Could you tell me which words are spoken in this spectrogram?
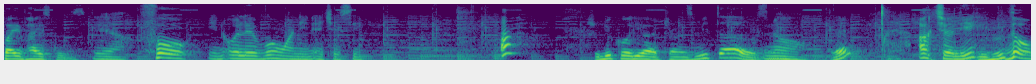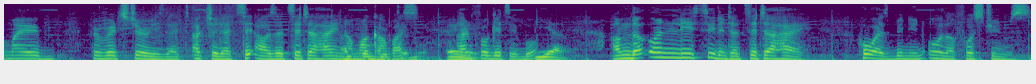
Five high schools. Yeah. Four in O level, one in HSC. Should we call you a transmitter or something? No. Eh? Actually, Mhm. though my favorite story is that actually at, I was at Seeta High in Nama campus. Unforgettable. Eh, Unforgettable. Yeah. I'm the only student at Seeta High who has been in all the four streams.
